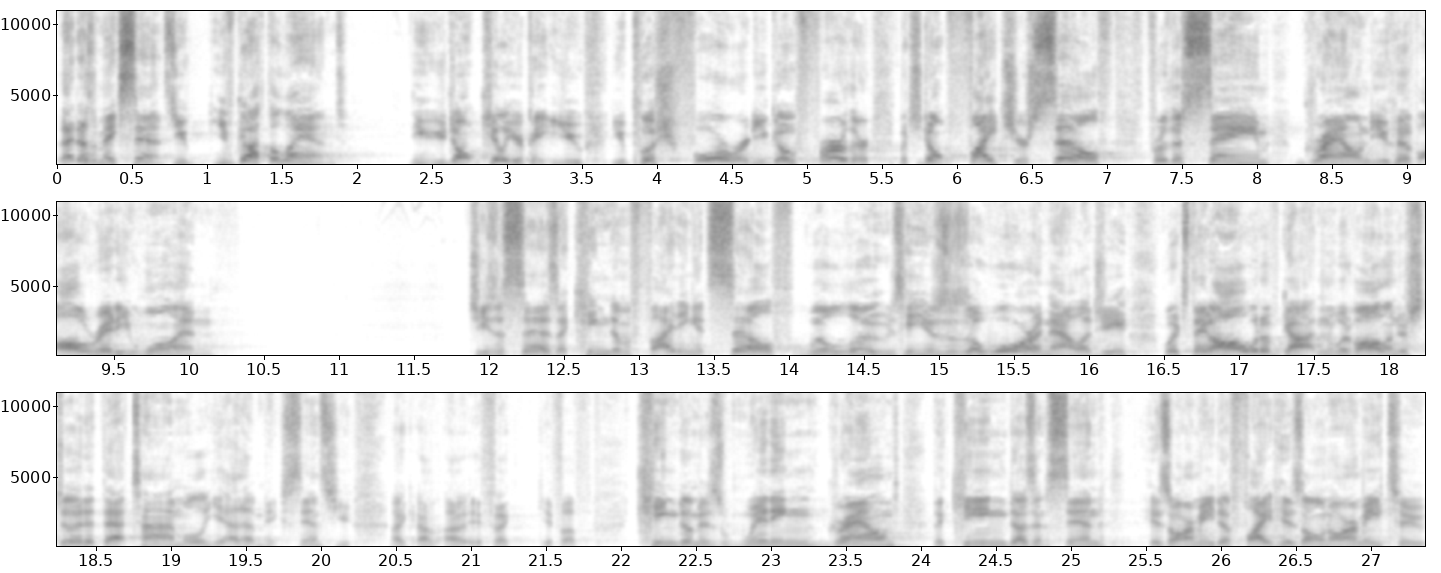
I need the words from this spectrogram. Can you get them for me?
That doesn't make sense. You, you've got the land. You, you don't kill your people. You, you push forward, you go further, but you don't fight yourself for the same ground you have already won. Jesus says a kingdom fighting itself will lose. He uses a war analogy, which they all would have gotten, would have all understood at that time. Well, yeah, that makes sense. You, like, uh, uh, if, a, if a kingdom is winning ground, the king doesn't send his army to fight his own army to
